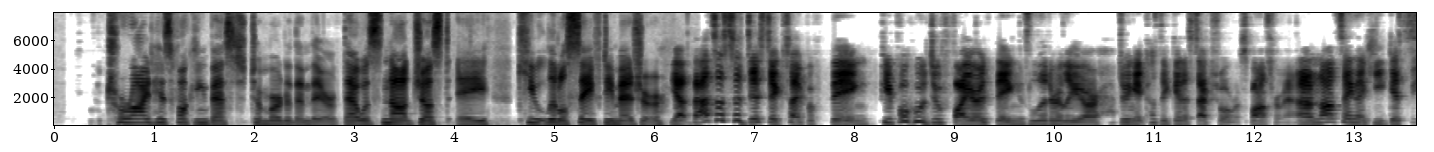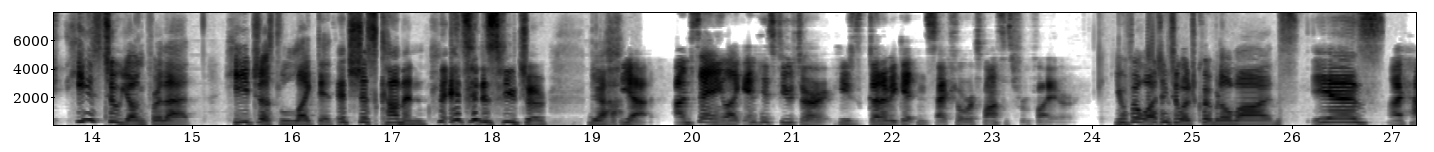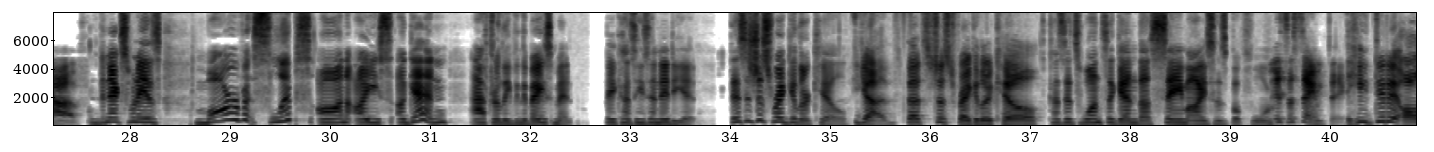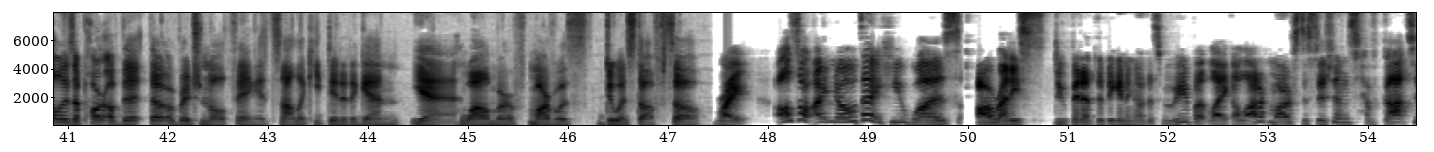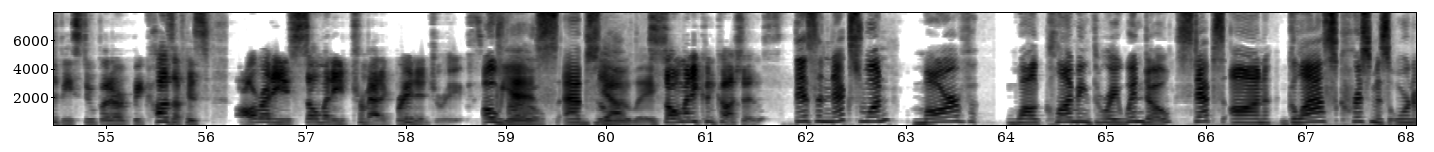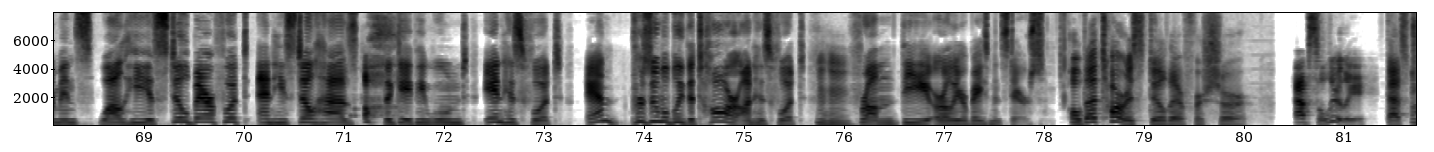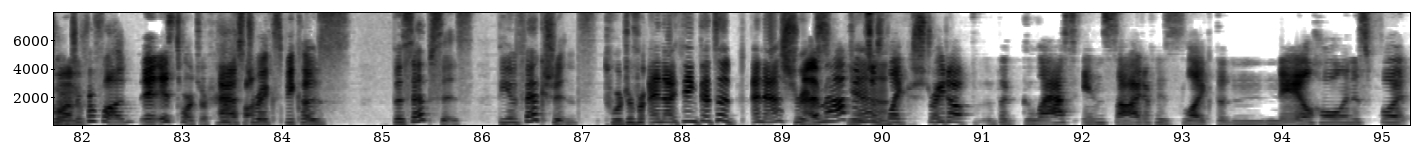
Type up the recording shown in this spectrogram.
tried his fucking best to murder them there. That was not just a cute little safety measure. Yeah, that's a sadistic type of thing. People who do fire things literally are doing it because they get a sexual response from it. And I'm not saying that he gets. He's too young for that. He just liked it. It's just coming. It's in his future. Yeah. Yeah, I'm saying like in his future, he's gonna be getting sexual responses from fire. You've been watching too much Criminal Minds. Yes. I have. The next one is Marv slips on ice again after leaving the basement because he's an idiot. This is just regular kill Yeah, that's just regular kill. because it's once again the same ice as before. It's the same thing. He did it all as a part of the, the original thing. It's not like he did it again Yeah. while Marv, Marv was doing stuff. So, Right. Also, I know that he was already stupid at the beginning of this movie, but like a lot of Marv's decisions have got to be stupider because of his already so many traumatic brain injuries. Oh, True. yes. Absolutely. So many concussions. This next one, Marv, while climbing through a window, steps on glass Christmas ornaments while he is still barefoot and he still has the gaping wound in his foot and presumably the tar on his foot from the earlier basement stairs. oh, that tar is still there for sure. Absolutely. That's torture Um, for fun. It is torture. for fun. Asterix because the sepsis, the infections. Torture for, and I think that's a an asterisk. Imagine Yeah. just like straight up the glass inside of his like the nail hole in his foot,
